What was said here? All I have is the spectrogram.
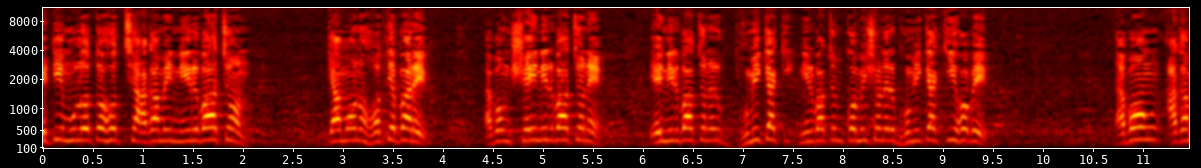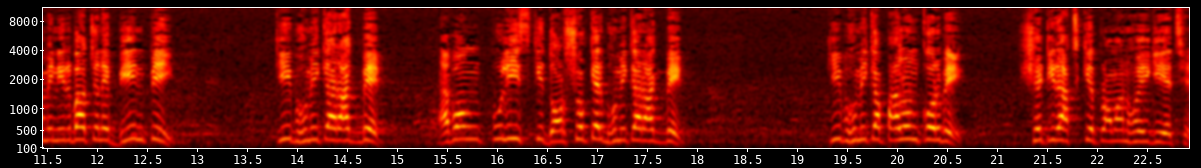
এটি মূলত হচ্ছে আগামী নির্বাচন কেমন হতে পারে এবং সেই নির্বাচনে, এই নির্বাচনের ভূমিকা কি, নির্বাচন কমিশনের ভূমিকা কি হবে এবং আগামী নির্বাচনে বিএনপি কি ভূমিকা রাখবে এবং পুলিশ কি দর্শকের ভূমিকা রাখবে? কি ভূমিকা পালন করবে? সেটির আজকে প্রমাণ হয়ে গিয়েছে।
